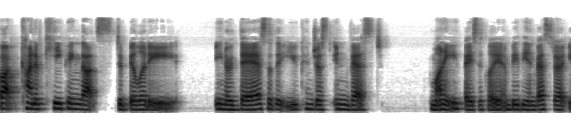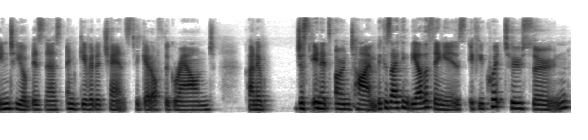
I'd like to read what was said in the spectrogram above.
but kind of keeping that stability, you know, there so that you can just invest money basically and be the investor into your business and give it a chance to get off the ground kind of just in its own time. Because I think the other thing is if you quit too soon,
